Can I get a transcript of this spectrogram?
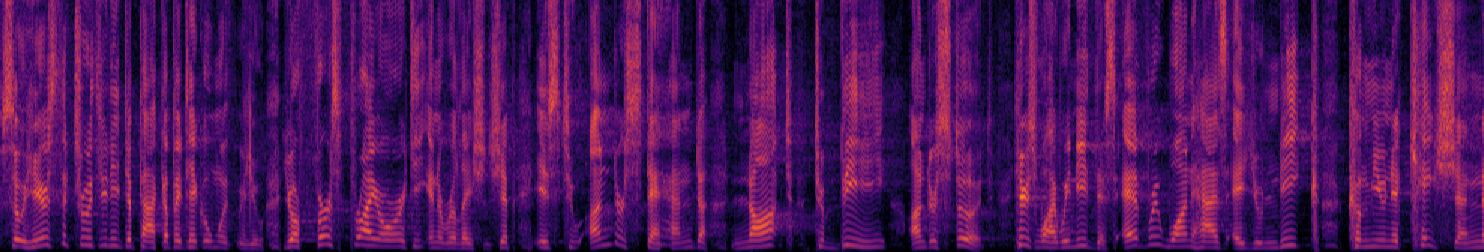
So here's the truth you need to pack up and take home with you. Your first priority in a relationship is to understand, not to be understood. Here's why we need this everyone has a unique communication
